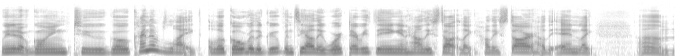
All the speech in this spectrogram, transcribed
we ended up going to go kind of like look over the group and see how they worked everything and how they start like how they start how they end like um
